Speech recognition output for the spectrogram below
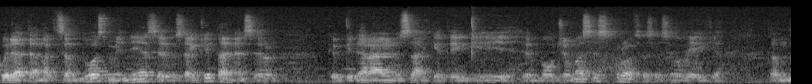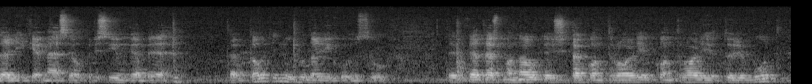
kurią ten akcentuos, minės ir visą kitą, nes ir, kaip generalinis sakė, taigi ir baudžiamasis procesas jau veikia. Tam dalykė mes jau prisijungę prie tarptautinių tų dalykų visų. Taip kad aš manau, kad šita kontrolė, kontrolė turi būti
